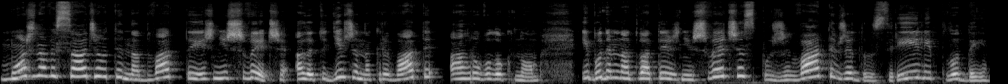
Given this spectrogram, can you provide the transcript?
Можна висаджувати на 2 тижні швидше, але тоді вже накривати агроволокном. І будемо на 2 тижні швидше споживати вже дозрілі плоди.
